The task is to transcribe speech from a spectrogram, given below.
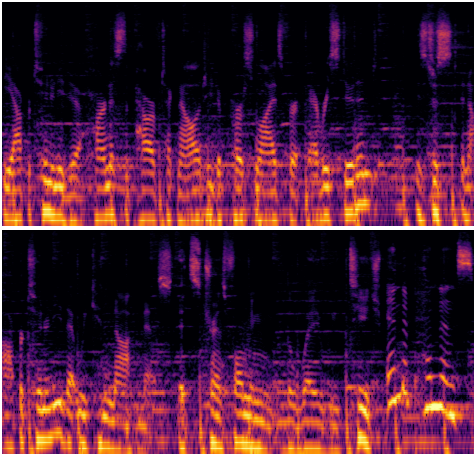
The opportunity to harness the power of technology to personalize for every student is just an opportunity that we cannot miss. It's transforming the way we teach. Independence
